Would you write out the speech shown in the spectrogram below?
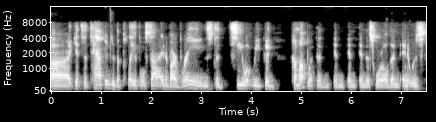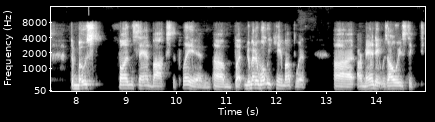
uh, get to tap into the playful side of our brains to see what we could come up with in in in, in this world, and and it was the most fun sandbox to play in. Um, but no matter what we came up with, uh, our mandate was always to, to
